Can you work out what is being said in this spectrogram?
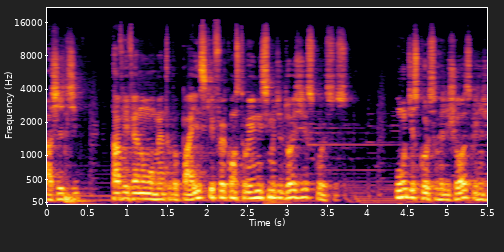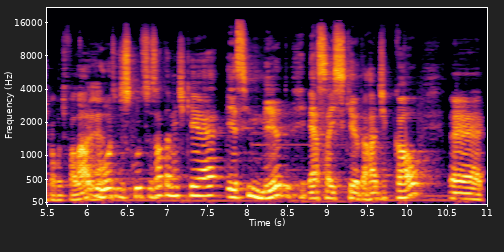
a gente está vivendo um momento do país que foi construído em cima de dois discursos. Um discurso religioso, que a gente acabou de falar, É. e o outro discurso exatamente que é esse medo, essa esquerda radical, é,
